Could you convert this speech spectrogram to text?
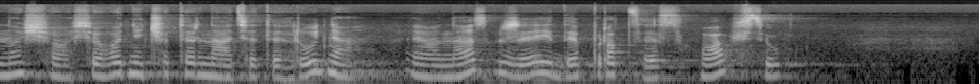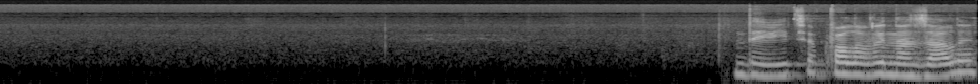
Ну що, сьогодні 14 грудня, і у нас вже йде процес вовсю. Дивіться, половина зали,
